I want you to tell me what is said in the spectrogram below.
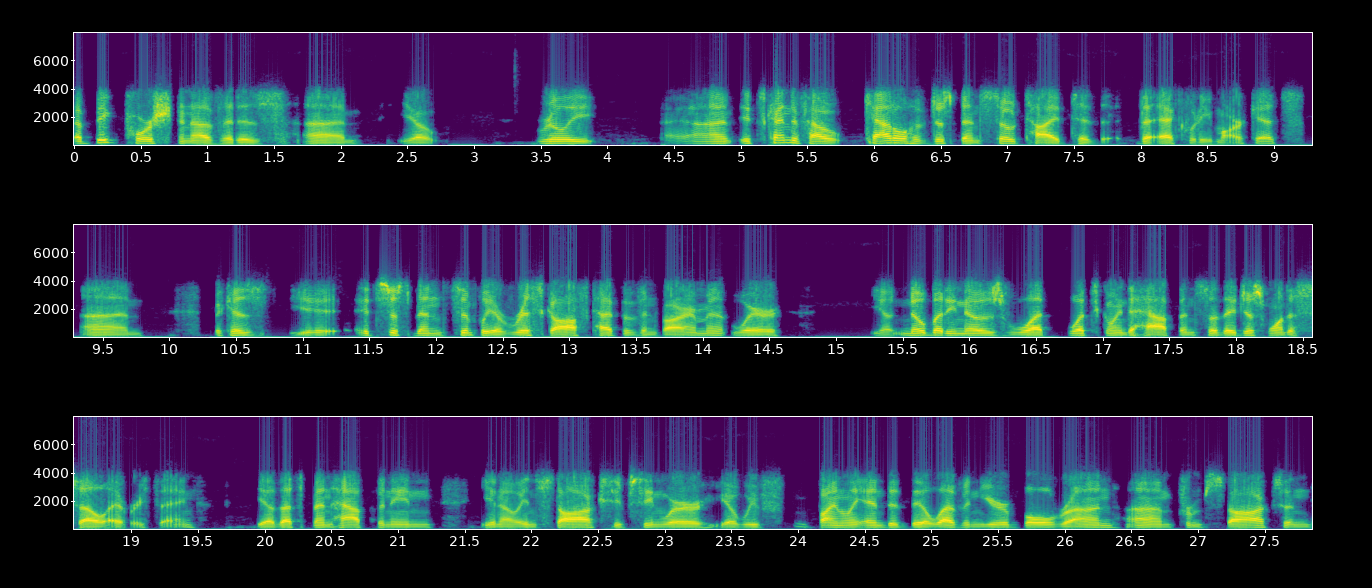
a big portion of it is um you know really uh, it's kind of how cattle have just been so tied to the, the equity markets um, because it's just been simply a risk off type of environment where you know nobody knows what what's going to happen so they just want to sell everything. Yeah that's been happening you know in stocks. You've seen where you know we've finally ended the 11 year bull run um, from stocks and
